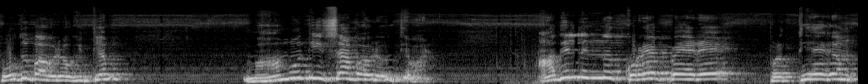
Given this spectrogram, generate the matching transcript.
പൊതു പൗരോഹിത്യം മാമോദീസ പൗരോഹിത്യമാണ്. അതിൽ നിന്ന് കുറേ പേരെ പ്രത്യേകം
